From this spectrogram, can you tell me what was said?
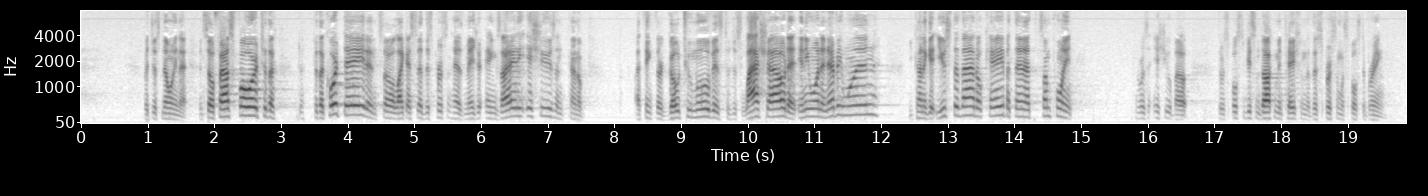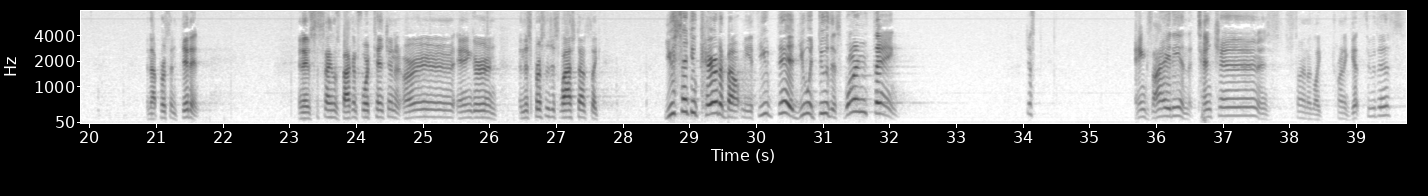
but just knowing that. And so fast forward to the to the court date, and so like I said, this person has major anxiety issues, and kind of, I think their go-to move is to just lash out at anyone and everyone. You kind of get used to that, okay? But then at some point, there was an issue about there was supposed to be some documentation that this person was supposed to bring, and that person didn't. And it was just kind of back and forth tension and uh, anger. And, and this person just lashed out. It's like, you said you cared about me. If you did, you would do this one thing. Just anxiety and the tension and just trying to like trying to get through this.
